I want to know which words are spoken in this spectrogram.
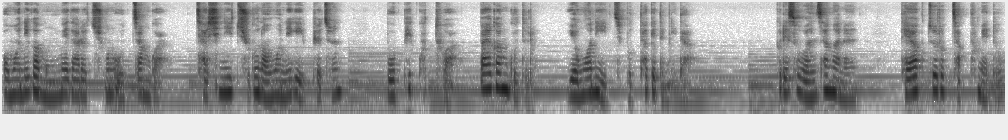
어머니가 목매달아 죽은 옷장과 자신이 죽은 어머니에게 입혀준 모피 코트와 빨간 구두를 영원히 잊지 못하게 됩니다. 그래서 원상아는 대학 졸업 작품에도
